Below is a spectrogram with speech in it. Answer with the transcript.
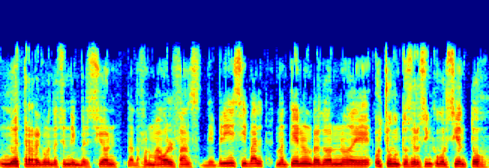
nuestra recomendación de inversión, plataforma Allfans de Principal, mantiene un retorno de 8.05%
